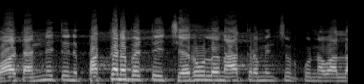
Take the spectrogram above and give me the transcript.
వాటన్నిటిని పక్కన పెట్టి చెరువులను ఆక్రమించుకున్న వాళ్ళ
